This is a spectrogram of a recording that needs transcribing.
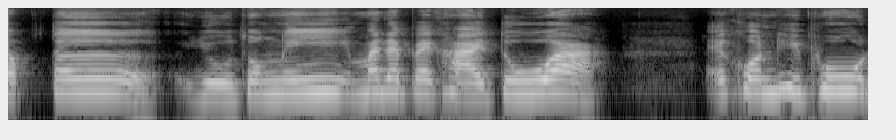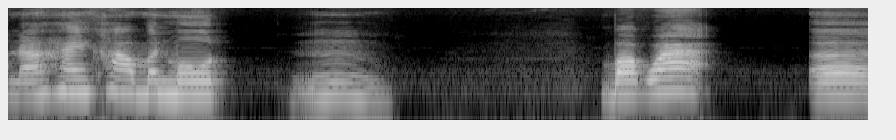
ด็อกเตอร์ อยู่ตรงนี้ไม่ได้ไปขายตัวไอคนที่พูดนะ ให้ข้าวมันหมด อืม บอกว่า เออ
